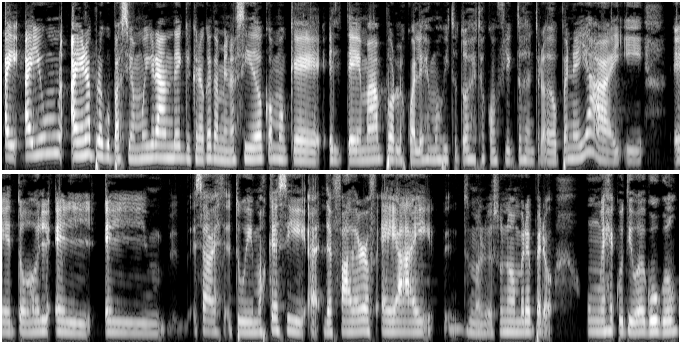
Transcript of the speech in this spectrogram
hay, hay, un, hay una preocupación muy grande que creo que también ha sido como que el tema por los cuales hemos visto todos estos conflictos dentro de OpenAI y eh, todo el, el, el, ¿sabes? Tuvimos que si, uh, The Father of AI, me olvidó su nombre, pero un ejecutivo de Google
